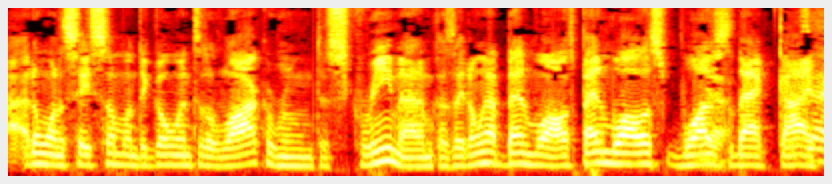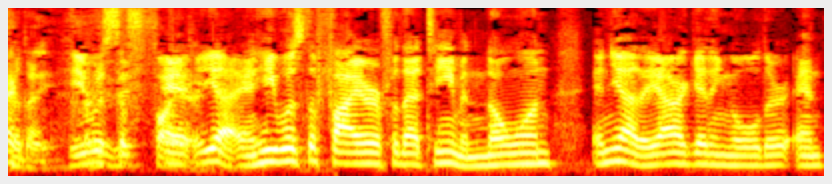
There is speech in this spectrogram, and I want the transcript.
I don't want to say someone to go into the locker room to scream at him because they don't have Ben Wallace. Ben Wallace was Yeah, that guy exactly. for them. He was the fire. And- yeah, and he was the fire for that team, and no one. And yeah, they are getting older. And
